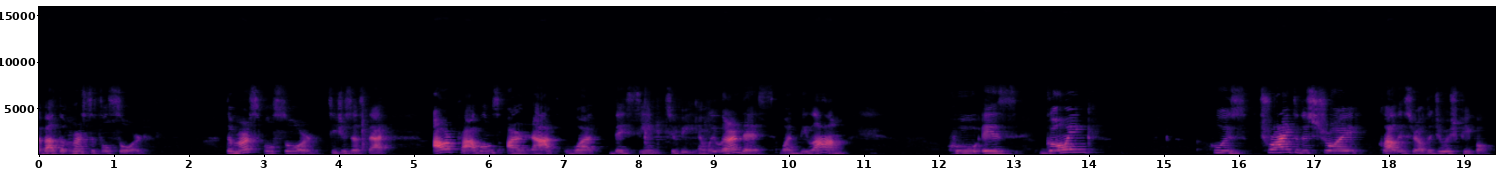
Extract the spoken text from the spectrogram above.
about the merciful sword the merciful sword teaches us that our problems are not what they seem to be. And we learn this when Bilam, who is going, who is trying to destroy Klal Israel, the Jewish people.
